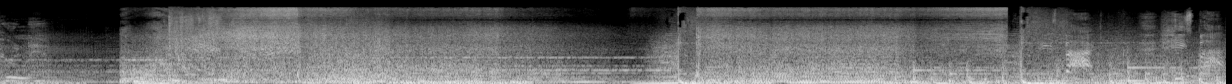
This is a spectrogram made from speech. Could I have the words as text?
He's back! He's back!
